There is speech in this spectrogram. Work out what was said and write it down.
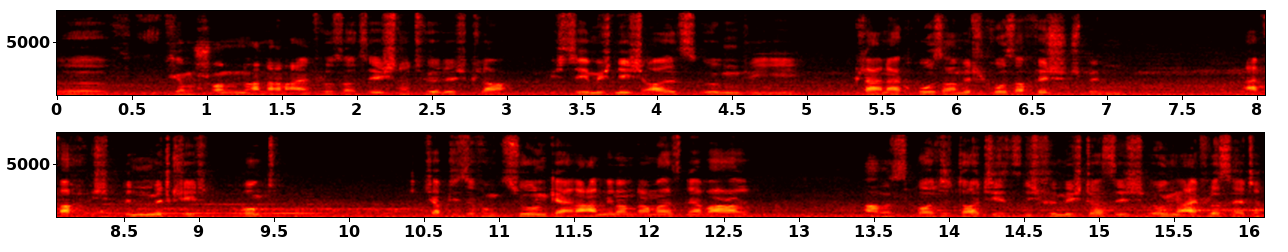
Äh, die haben schon einen anderen Einfluss als ich, natürlich, klar. Ich sehe mich nicht als irgendwie kleiner, großer, mittelgroßer Fisch. Ich bin einfach, ich bin Mitglied. Punkt. Ich habe diese Funktion gerne angenommen damals in der Wahl, aber es bedeutet jetzt nicht für mich, dass ich irgendeinen Einfluss hätte.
